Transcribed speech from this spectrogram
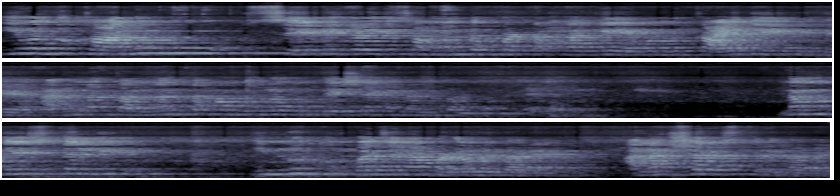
ಈ ಒಂದು ಕಾನೂನು ಸೇವೆಗಳಿಗೆ ಸಂಬಂಧಪಟ್ಟ ಹಾಗೆ ಒಂದು ಕಾಯ್ದೆ ಏನಿದೆ, ಅದನ್ನ ತಂದಂತಹ ಮೂಲ ಉದ್ದೇಶ ಏನಂತಂದ್ರೆ, ನಮ್ಮ ದೇಶದಲ್ಲಿ ಇನ್ನೂ ತುಂಬಾ ಜನ ಬಡವರಿದ್ದಾರೆ. ಅನಕ್ಷರಸ್ಥರಿದ್ದಾರೆ.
